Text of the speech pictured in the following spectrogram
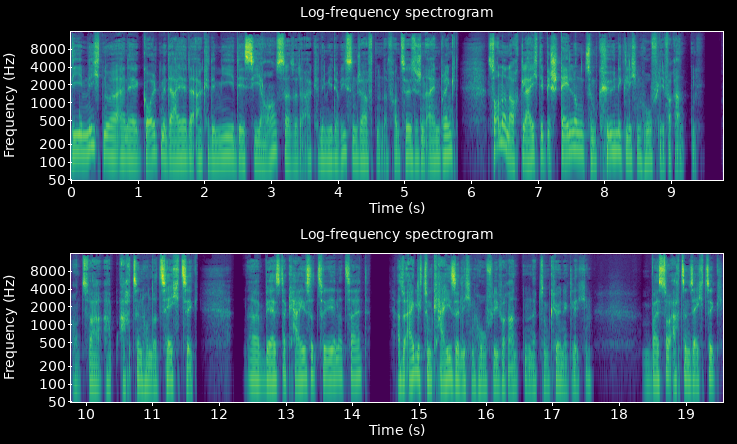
die ihm nicht nur eine Goldmedaille der Akademie des Sciences, also der Akademie der Wissenschaften der französischen einbringt, sondern auch gleich die Bestellung zum königlichen Hoflieferanten. Und zwar ab 1860. Äh, wer ist der Kaiser zu jener Zeit? Also eigentlich zum kaiserlichen Hoflieferanten, nicht zum königlichen. Weißt du, 1860?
